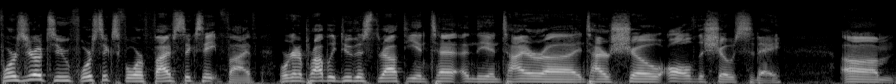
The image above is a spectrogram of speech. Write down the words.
402-464-5685. We're going to probably do this throughout the enti- and the entire uh, entire show, all of the shows today. Um,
